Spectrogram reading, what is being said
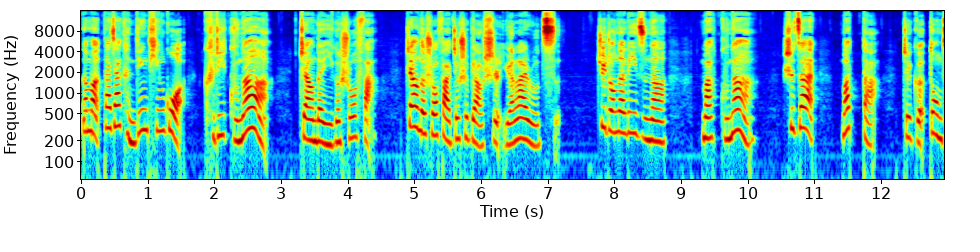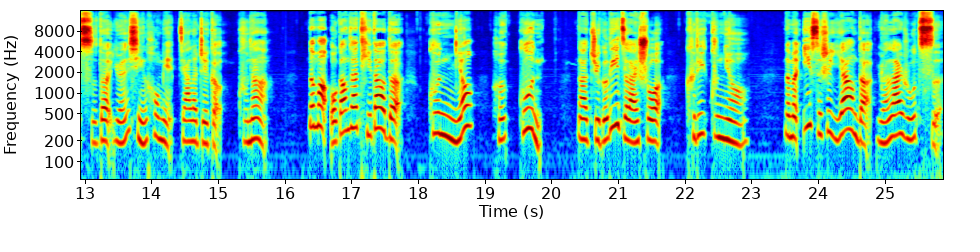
那么大家肯定听过 “kri guna”。这样的一个说法，这样的说法就是表示原来如此。句中的例子呢，“ma guna” 是在 Mata 这个动词的原型后面加了这个 “guna” 那么我刚才提到的 KUNO 和 GUN 那举个例子来说 KRI KUNO 那么意思是一样的，原来如此。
